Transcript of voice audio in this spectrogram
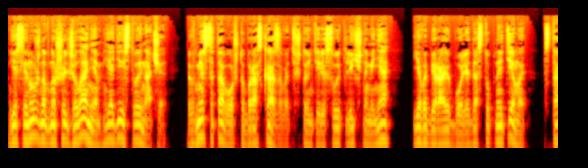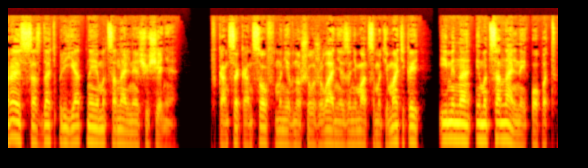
Если нужно внушить желание, я действую иначе. Вместо того, чтобы рассказывать, что интересует лично меня, я выбираю более доступные темы, стараясь создать приятные эмоциональные ощущения. В конце концов, мне внушил желание заниматься математикой именно эмоциональный опыт.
